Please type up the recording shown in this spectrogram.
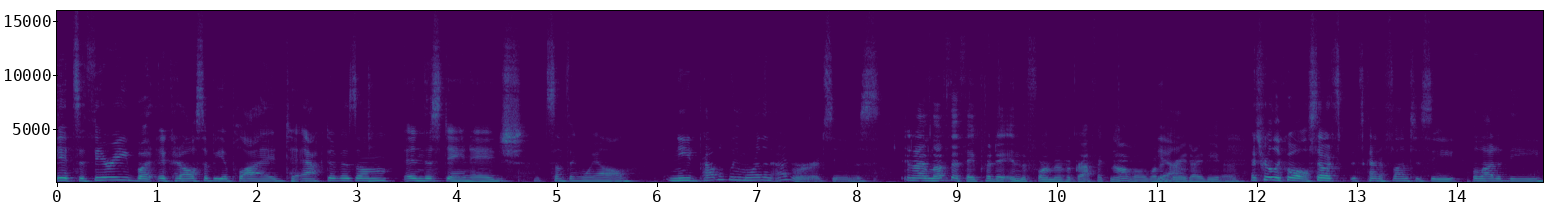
it's a theory, but it could also be applied to activism in this day and age. It's something we all need probably more than ever, it seems. And I love that they put it in the form of a graphic novel. What Yeah. a great idea. It's really cool. So it's it's kind of fun to see a lot of the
